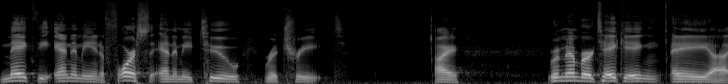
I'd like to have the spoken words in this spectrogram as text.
make the enemy and to force the enemy to retreat. I remember taking a, uh,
